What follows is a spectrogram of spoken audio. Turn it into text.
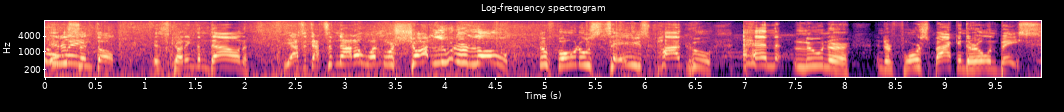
No Innocent way. though is cutting them down. He has a Death Sonata, one more shot, Lunar low! The photo saves Pagu and Lunar, and they're forced back in their own base.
